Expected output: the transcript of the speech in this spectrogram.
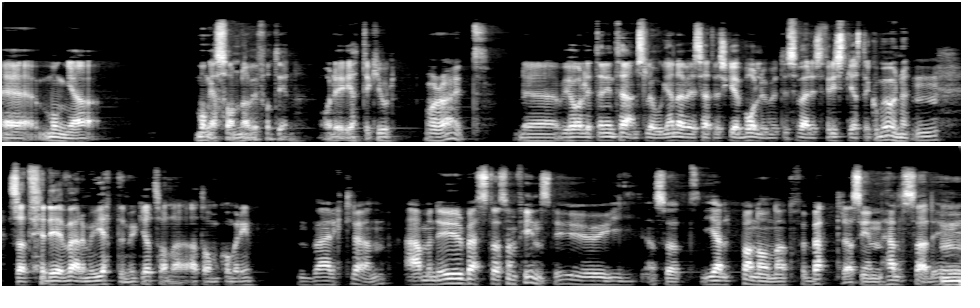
Eh, många många sådana har vi fått in och det är jättekul. All right. Det, vi har en liten intern slogan där vi säger att vi ska göra Bollebygd till Sveriges friskaste kommun. Mm. Så att det värmer jättemycket att, såna, att de kommer in. Verkligen. Ja, men det är ju det bästa som finns. Det är ju alltså att hjälpa någon att förbättra sin hälsa. Det är, Mm.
